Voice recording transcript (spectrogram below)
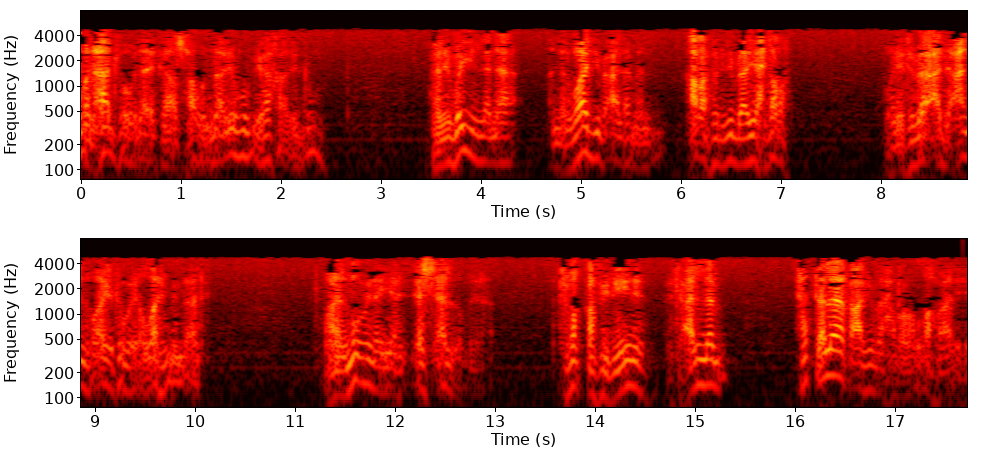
ومن عاد فأولئك أصحاب النار هم فيها خالدون. فليبين لنا أن الواجب على من عرف الربا يحذره وأن يتباعد عنه وأن يتوب إلى الله من ذلك. وعلى المؤمن أن يسأل يتفقه في دينه يتعلم حتى لا يقع فيما حرم الله عليه؟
